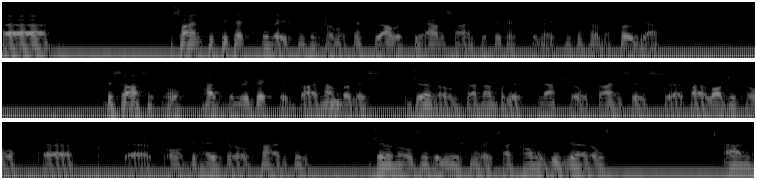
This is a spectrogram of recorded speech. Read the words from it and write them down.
Uh, scientific explanations of homosexuality and scientific explanations of homophobia. This article has been rejected by numberless journals, by numberless natural sciences, uh, biological, uh, uh, or behavioral sciences journals, evolutionary psychology journals, and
